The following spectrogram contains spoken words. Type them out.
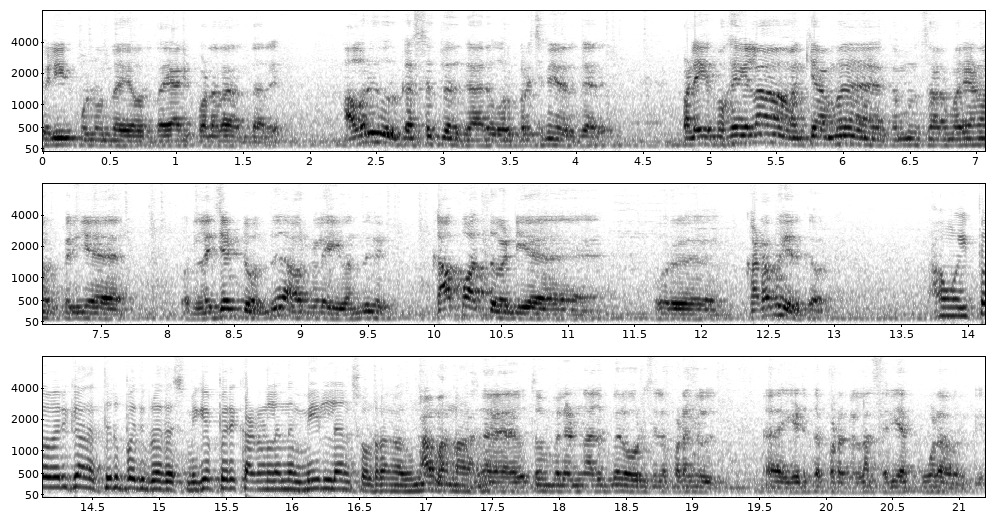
வெளியில் கொண்டு வந்த ஒரு தயாரிப்பாளராக இருந்தார். அவரு ஒரு கஷ்டத்தில் இருக்காரு ஒரு பிரச்சனையில் இருக்காரு. பழைய பகையெல்லாம் வைக்காம கமல் சார் மாதிரியான ஒரு பெரிய ஒரு லெஜெண்ட் வந்து அவர்களை வந்து காப்பாற்ற வேண்டிய ஒரு கடமை இருக்கு அவருக்கு. அவங்க இப்போ வரைக்கும் அந்த திருப்பதி பிரதர்ஸ் மிகப்பெரிய கடன்லேருந்து மீளலன்னு சொல்கிறாங்க உண்மைதானா? அந்த உத்தம அதுக்கு பேர் ஒரு சில படங்கள் எடுத்த படங்கள்லாம் சரியா போல அவருக்கு.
